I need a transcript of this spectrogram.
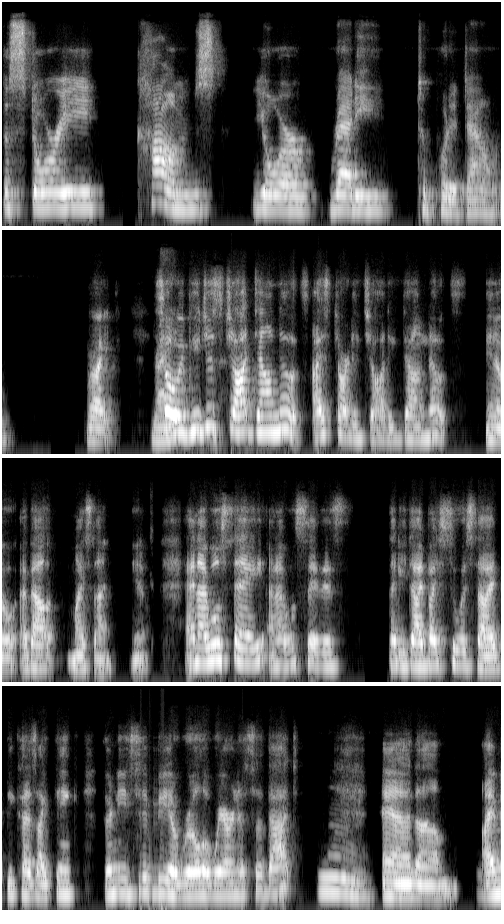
the story comes, you're ready to put it down. Right. Right. So if you just jot down notes, I started jotting down notes, you know, about my son, you know. And I will say, and I will say this, that he died by suicide because I think there needs to be a real awareness of that. Mm, And um, I'm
